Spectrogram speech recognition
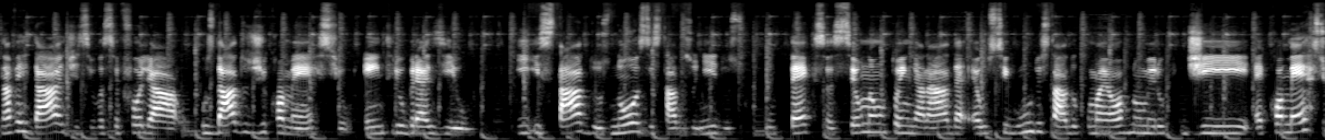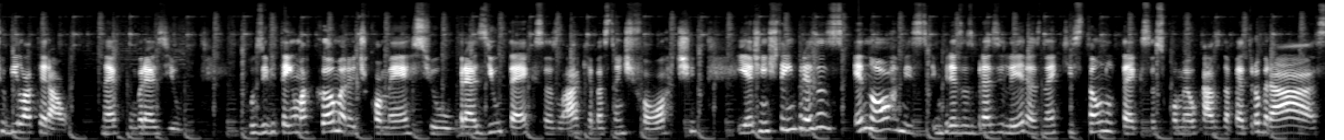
Na verdade, se você for olhar os dados de comércio entre o Brasil e estados nos Estados Unidos, o Texas, se eu não estou enganada, é o segundo estado com maior número de é, comércio bilateral. Né, com o Brasil. Inclusive tem uma Câmara de Comércio Brasil-Texas lá, que é bastante forte. E a gente tem empresas enormes, empresas brasileiras, né, que estão no Texas, como é o caso da Petrobras,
